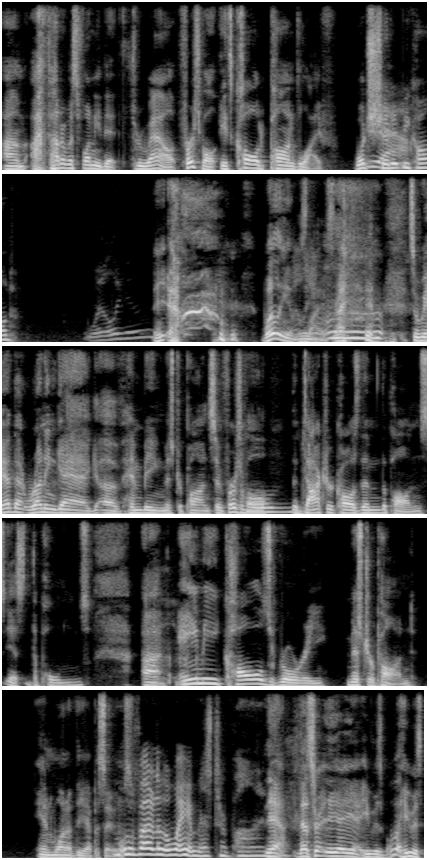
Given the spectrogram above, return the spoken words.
Um, I thought it was funny that throughout, first of all, it's called Pond Life. What should it be called? William? Yeah. Williams life, right? so we have that running gag of him being Mr. Pond. So first of all, the doctor calls them the Ponds. Yes, the Ponds. Uh, Amy calls Rory Mr. Pond in one of the episodes. Move out of the way, Mr. Pond. Yeah, that's right. Yeah, yeah. He was he was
